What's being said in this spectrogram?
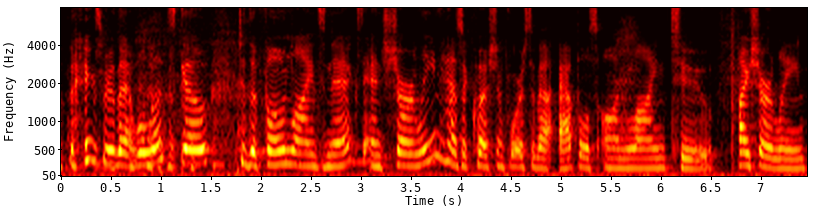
thanks for that. Well, let's go to the phone lines next. And Charlene has a question for us about apples on line two. Hi, Charlene.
